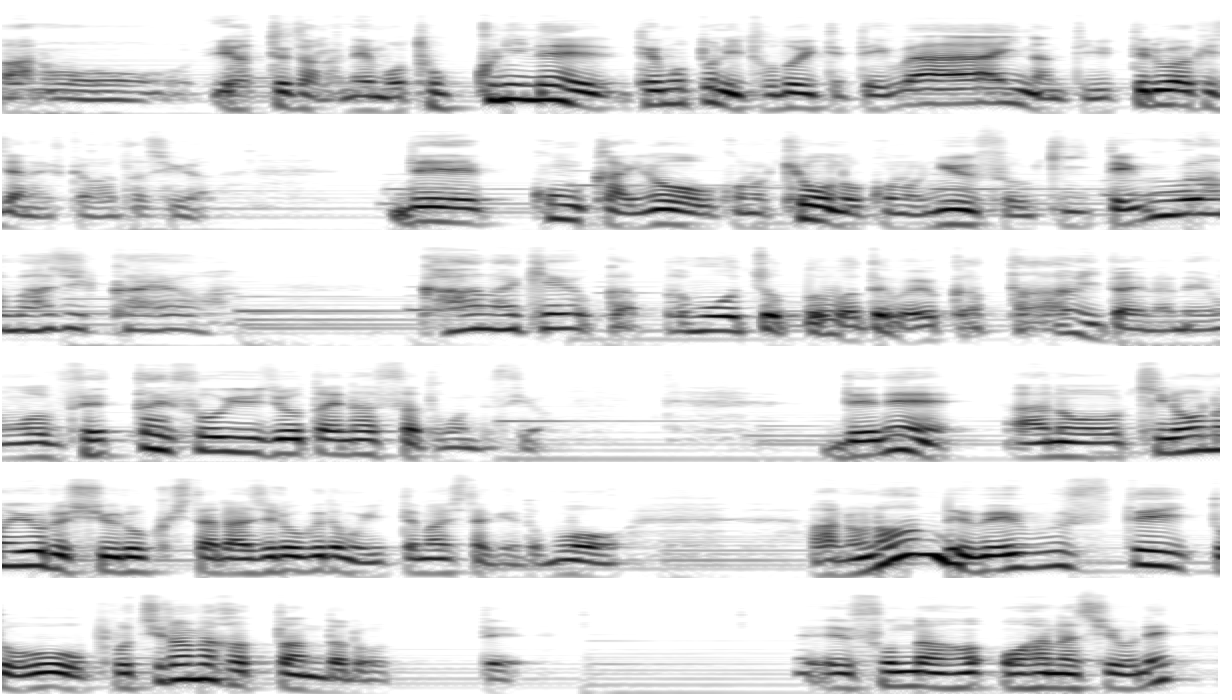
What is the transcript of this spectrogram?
あのやってたらねもうとっくにね手元に届いてて「わーい」なんて言ってるわけじゃないですか私が。で今回のこの今日のこのニュースを聞いてうわマジかよ。買わなきゃよかった。もうちょっと待てばよかった。みたいなねもう絶対そういう状態になってたと思うんですよ。でねあの昨日の夜収録したラジログでも言ってましたけどもあのなんでウェブステイトをポチらなかったんだろうって、えそんなお話をね、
